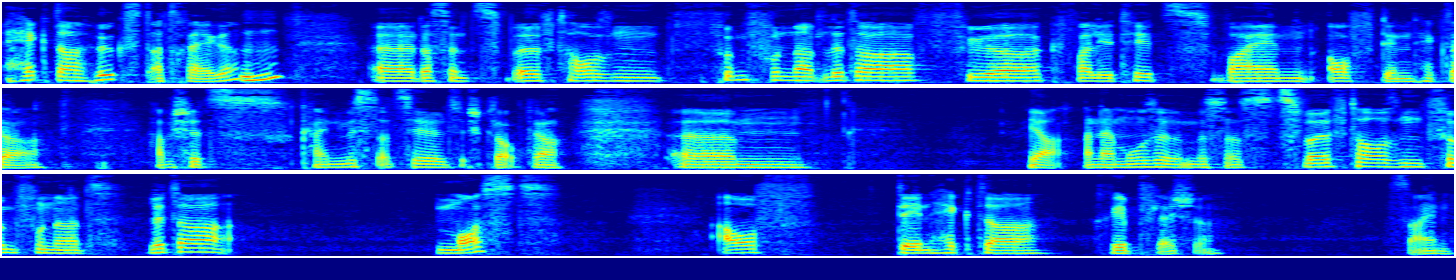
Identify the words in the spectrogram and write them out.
Hektar Höchsterträge. Mhm. Äh, das sind 12.500 Liter für Qualitätswein auf den Hektar. Habe ich jetzt keinen Mist erzählt? Ich glaube ja. Ähm, ja, an der Mosel müssen es 12.500 Liter Most auf den Hektar Rebfläche sein.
